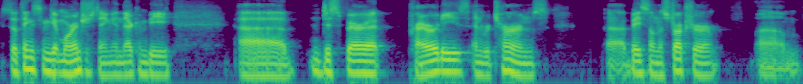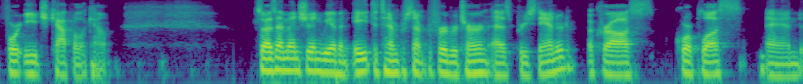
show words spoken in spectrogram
So things can get more interesting, and there can be uh, disparate priorities and returns uh, based on the structure um, for each capital account. So as I mentioned, we have an 8 to 10% preferred return as pretty standard across core plus and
